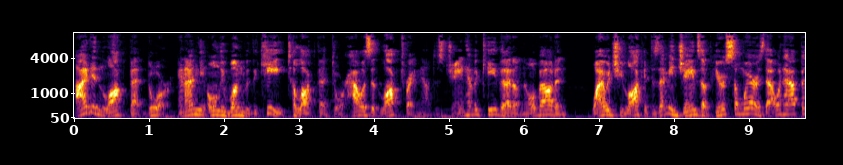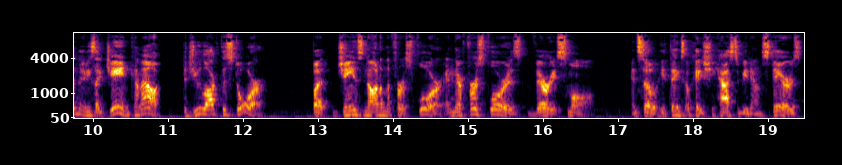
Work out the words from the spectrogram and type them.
I didn't lock that door, and I'm the only one with the key to lock that door. How is it locked right now? Does Jane have a key that I don't know about? And why would she lock it? Does that mean Jane's up here somewhere? Is that what happened? And he's like, Jane, come out. Did you lock this door? But Jane's not on the first floor, and their first floor is very small. And so he thinks, okay, she has to be downstairs.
